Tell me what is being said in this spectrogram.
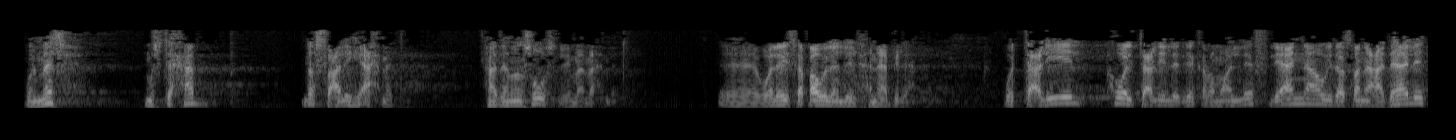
والمسح مستحب نص عليه أحمد. هذا منصوص للإمام أحمد. آه، وليس قولا للحنابلة. والتعليل هو التعليل الذي ذكره المؤلف لأنه إذا صنع ذلك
